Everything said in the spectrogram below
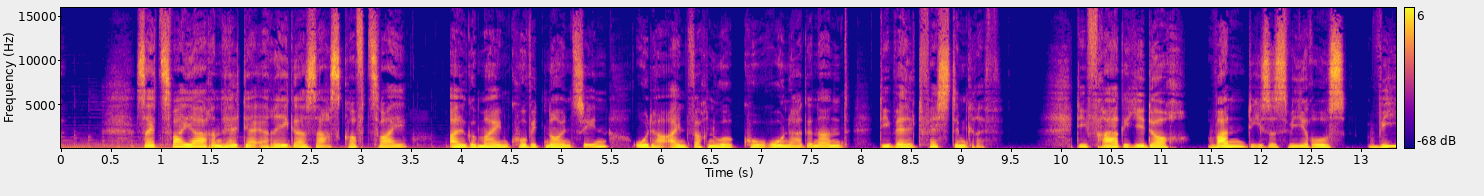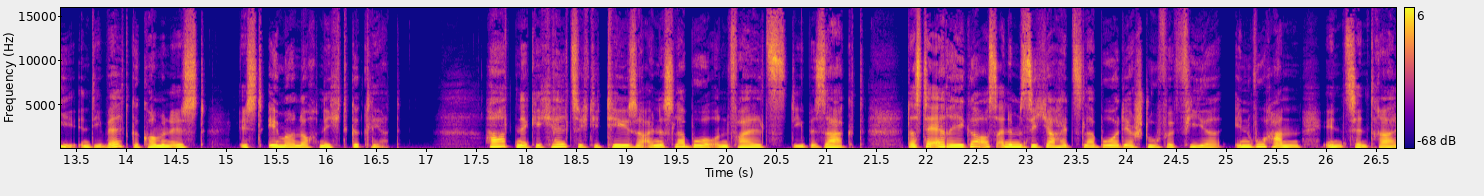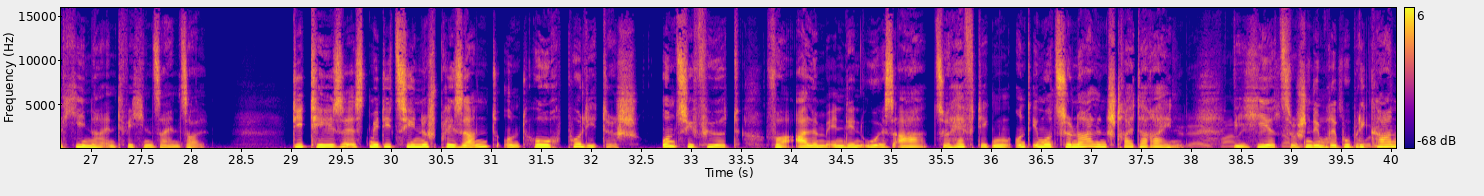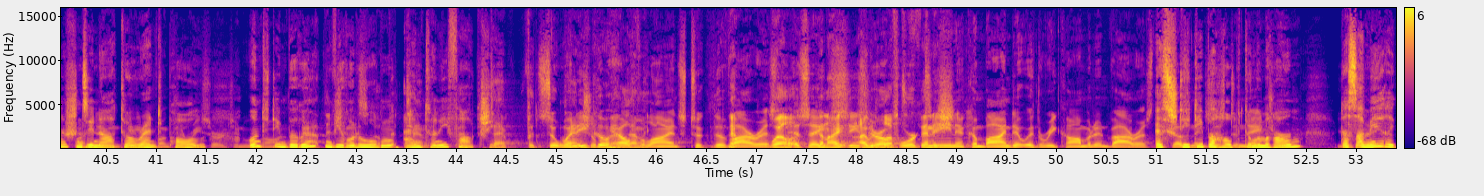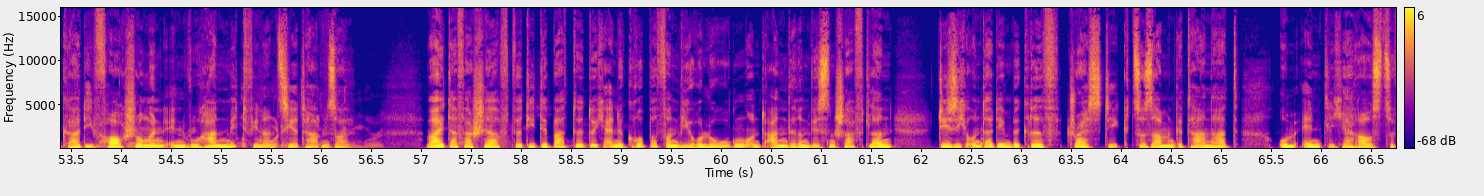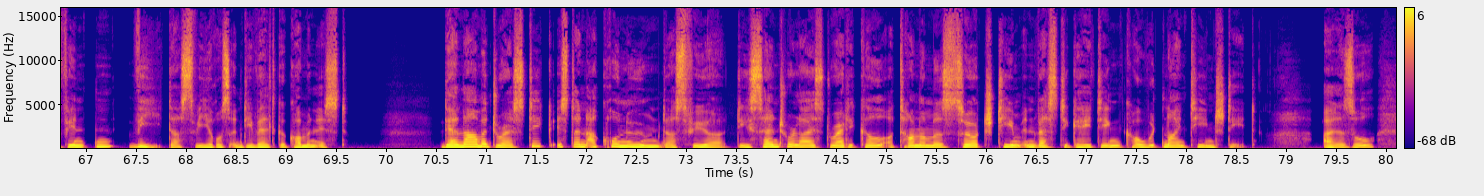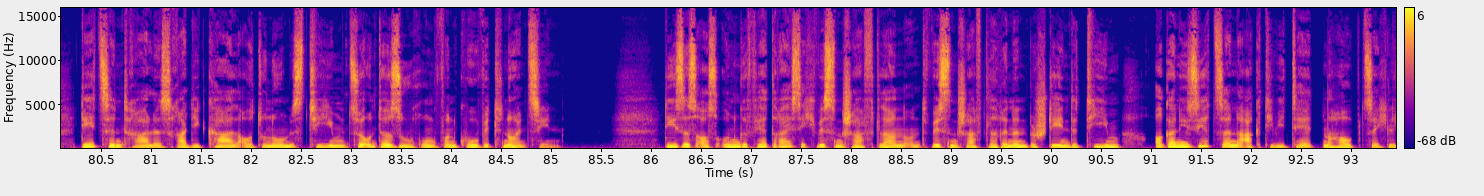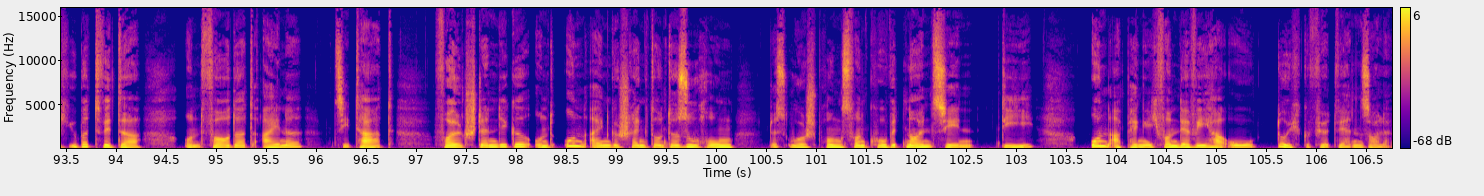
Seit zwei Jahren hält der Erreger SARS-CoV-2 allgemein Covid-19 oder einfach nur Corona genannt, die Welt fest im Griff. Die Frage jedoch, wann dieses Virus wie in die Welt gekommen ist, ist immer noch nicht geklärt. Hartnäckig hält sich die These eines Laborunfalls, die besagt, dass der Erreger aus einem Sicherheitslabor der Stufe 4 in Wuhan in Zentralchina entwichen sein soll. Die These ist medizinisch brisant und hochpolitisch und sie führt, vor allem in den USA, zu heftigen und emotionalen Streitereien, wie hier zwischen dem republikanischen Senator Rand Paul und dem berühmten Virologen Anthony Fauci. Es steht die Behauptung im Raum, dass Amerika die Forschungen in Wuhan mitfinanziert haben soll. Weiter verschärft wird die Debatte durch eine Gruppe von Virologen und anderen Wissenschaftlern, die sich unter dem Begriff Drastic zusammengetan hat, um endlich herauszufinden, wie das Virus in die Welt gekommen ist. Der Name Drastic ist ein Akronym, das für Decentralized Radical Autonomous Search Team Investigating COVID-19 steht. Also dezentrales radikal autonomes Team zur Untersuchung von Covid-19. Dieses aus ungefähr 30 Wissenschaftlern und Wissenschaftlerinnen bestehende Team organisiert seine Aktivitäten hauptsächlich über Twitter und fordert eine, Zitat, vollständige und uneingeschränkte Untersuchung des Ursprungs von Covid-19, die, unabhängig von der WHO, durchgeführt werden solle.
